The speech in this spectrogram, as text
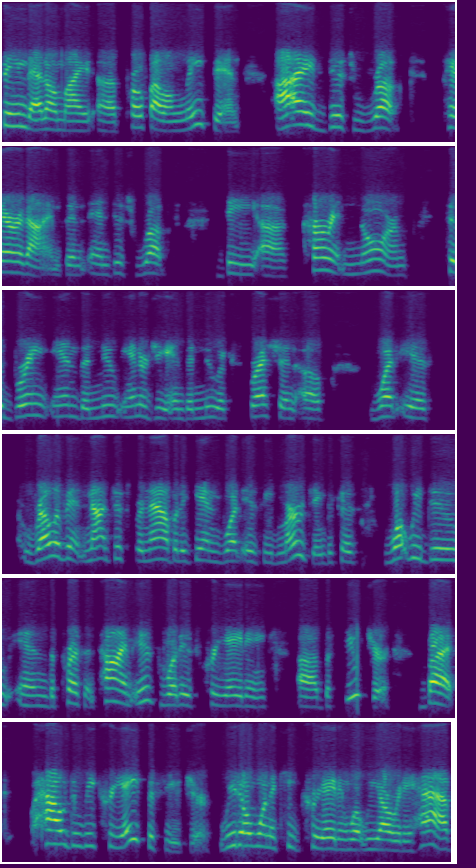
seen that on my uh, profile on LinkedIn. I disrupt paradigms and, and disrupt the uh, current norms to bring in the new energy and the new expression of what is relevant not just for now but again what is emerging because what we do in the present time is what is creating uh, the future. But how do we create the future? We don't want to keep creating what we already have.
